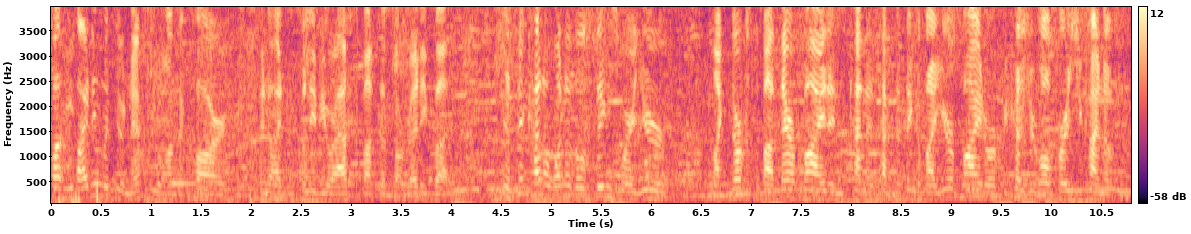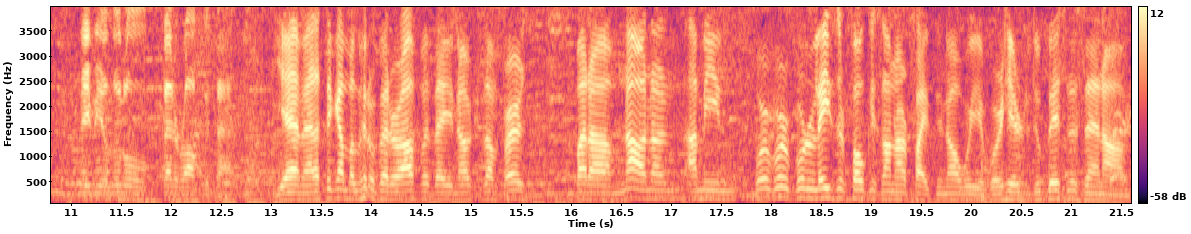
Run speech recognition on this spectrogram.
Fi- Fighting with your nephew on the card, I know I believe you were asked about this already, but is it kind of one of those things where you're like nervous about their fight and kind of have to think about your fight, or because you're going first, you kind of maybe a little better off with that? Yeah, man. I think I'm a little better off with that, you know, because I'm first. But um, no, no. I mean, we're, we're, we're laser focused on our fights. You know, we we're here to do business, and um,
